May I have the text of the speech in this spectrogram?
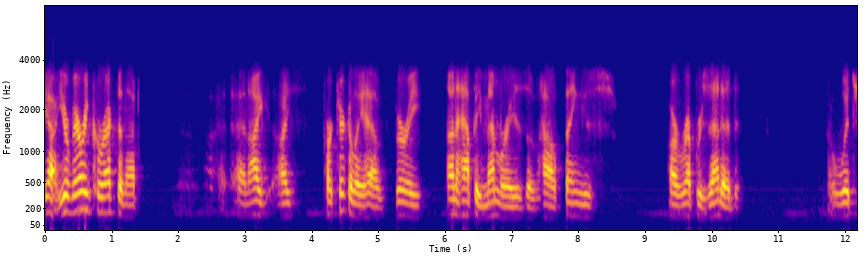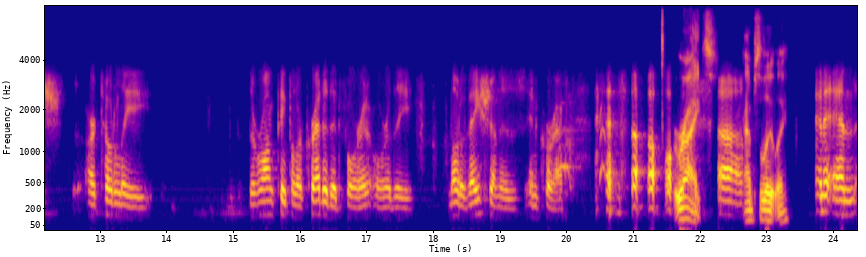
Yeah, you're very correct in that. And I, I particularly have very unhappy memories of how things are represented, which are totally the wrong people are credited for it, or the motivation is incorrect. So, Right. uh, Absolutely. and and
